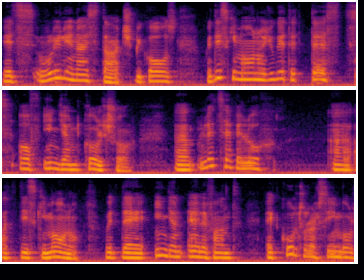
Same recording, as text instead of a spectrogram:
It's really a nice touch because with this kimono you get a taste of Indian culture. Uh, let's have a look uh, at this kimono with the Indian elephant a cultural symbol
